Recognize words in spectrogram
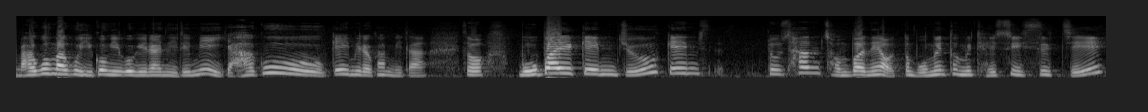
마구마구 2020이라는 이름이 야구 게임이라고 합니다. 그래서 모바일 게임주 게임 또 삶 전반에 어떤 모멘텀이 될 수 있을지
